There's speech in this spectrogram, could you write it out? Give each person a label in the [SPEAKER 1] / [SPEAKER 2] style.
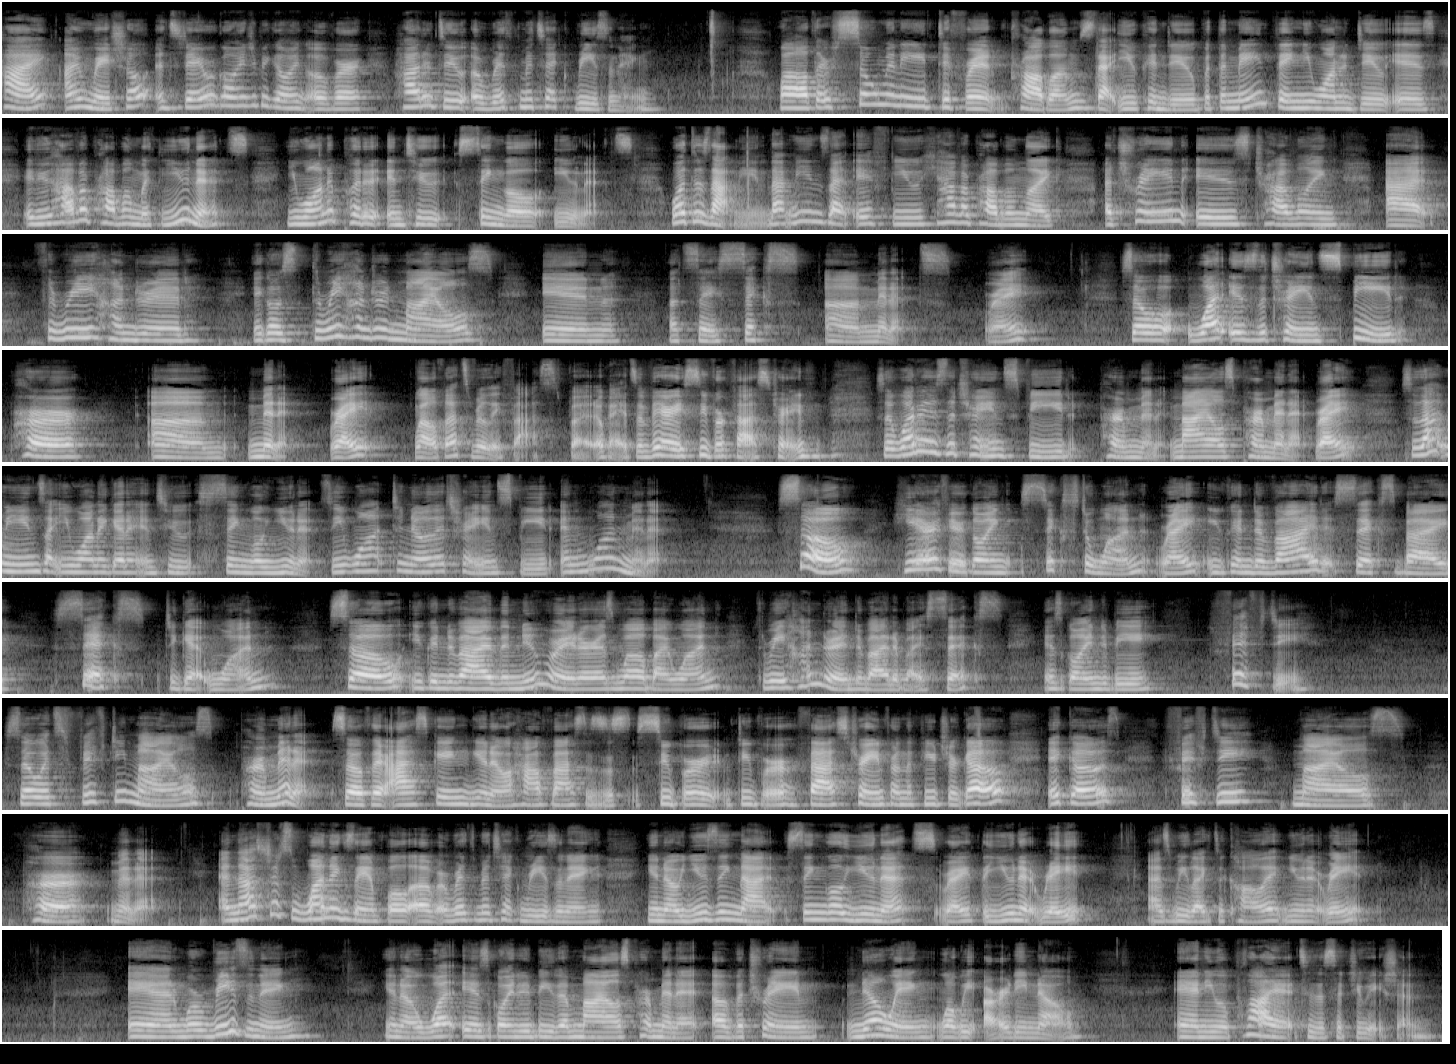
[SPEAKER 1] Hi, I'm Rachel, and today we're going to be going over how to do arithmetic reasoning. Well, there's so many different problems that you can do, but the main thing you want to do is if you have a problem with units, you want to put it into single units. What does that mean? That means that if you have a problem like a train is traveling at 300, it goes 300 miles in, let's say, six um, minutes, right? So what is the train speed per um, minute, right? Well, that's really fast, but okay, it's a very super fast train. So what is the train speed per minute, miles per minute, right? So that means that you want to get it into single units. You want to know the train speed in one minute. So here, if you're going six to one, right, you can divide six by six to get one. So you can divide the numerator as well by one 300 divided by 6 is going to be 50. So it's 50 miles per minute. So if they're asking, you know, how fast does this super duper fast train from the future go, it goes 50 miles per minute. And that's just one example of arithmetic reasoning, you know, using that single units, right, the unit rate, as we like to call it, unit rate. And we're reasoning you know, what is going to be the miles per minute of a train, knowing what we already know, and you apply it to the situation.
